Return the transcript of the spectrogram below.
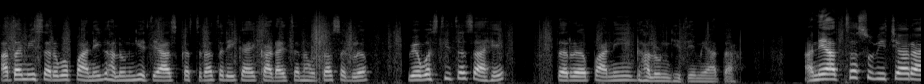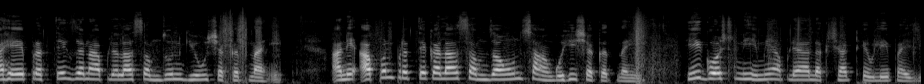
आता मी सर्व पाणी घालून घेते आज कचरा तरी काय काढायचा नव्हता सगळं व्यवस्थितच आहे. तर पाणी घालून घेते मी आता. आणि आजचा सुविचार आहे प्रत्येकजण आपल्याला समजून घेऊ शकत नाही. आणि आपण प्रत्येकाला समजावून सांगूही शकत नाही. ही गोष्ट नेहमी आपल्या लक्षात ठेवली पाहिजे.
